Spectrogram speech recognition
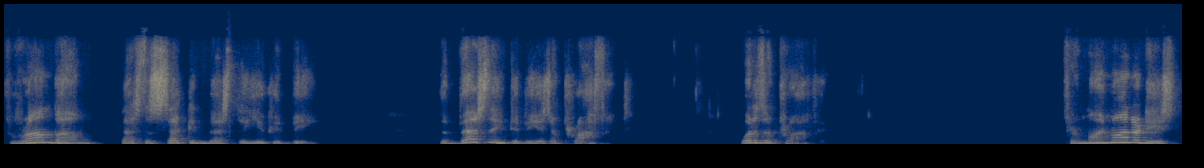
For Rambam, that's the second best thing you could be. The best thing to be is a prophet. What is a prophet? For Maimonides,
